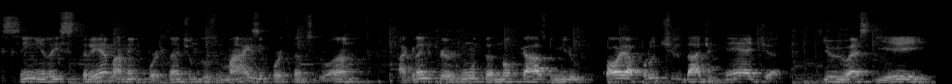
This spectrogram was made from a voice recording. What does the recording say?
Sim, ele é extremamente importante, um dos mais importantes do ano. A grande pergunta, no caso do milho, qual é a produtividade média que o USDA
